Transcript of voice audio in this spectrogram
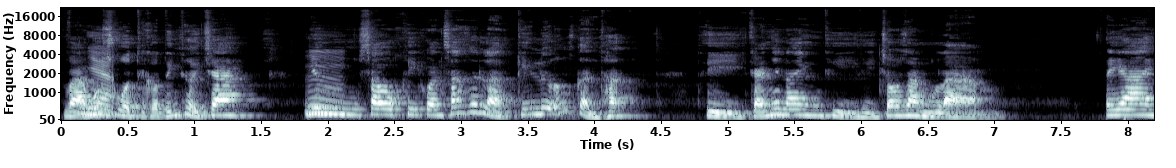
và yeah. Dạ. buzzword thì có tính thời trang nhưng ừ. sau khi quan sát rất là kỹ lưỡng cẩn thận thì cá nhân anh thì thì cho rằng là AI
